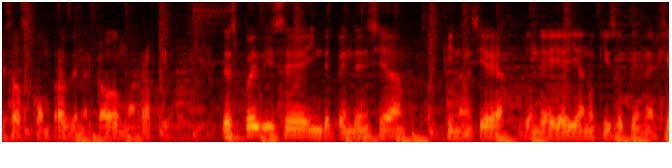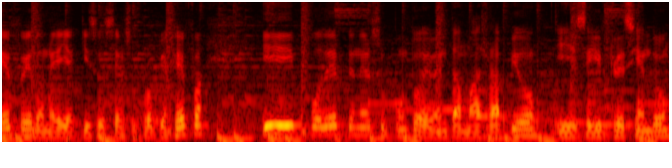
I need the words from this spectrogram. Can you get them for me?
esas compras de mercado más rápido. Después dice independencia financiera, donde ella ya no quiso tener jefe, donde ella quiso ser su propia jefa y poder tener su punto de venta más rápido y seguir creciendo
